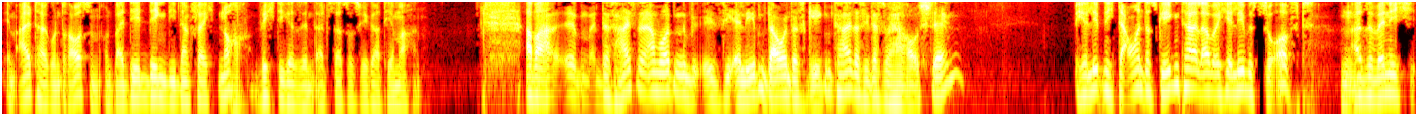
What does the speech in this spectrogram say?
im Alltag und draußen und bei den Dingen, die dann vielleicht noch wichtiger sind als das, was wir gerade hier machen. Aber ähm, das heißt mit anderen Worten, Sie erleben dauernd das Gegenteil, dass Sie das so herausstellen? Ich erlebe nicht dauernd das Gegenteil, aber ich erlebe es zu oft. Hm. Also wenn ich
